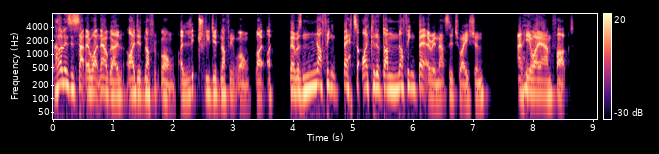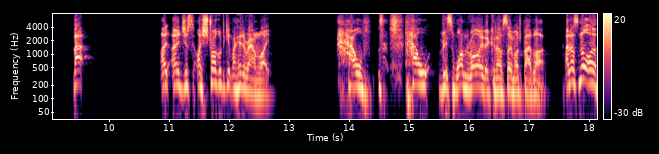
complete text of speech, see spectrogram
Herlings is sat there right now going, I did nothing wrong. I literally did nothing wrong. Like I, there was nothing better. I could have done nothing better in that situation. And here I am fucked. That, I, I just, I struggle to get my head around like how, how this one rider can have so much bad luck. And that's not a,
